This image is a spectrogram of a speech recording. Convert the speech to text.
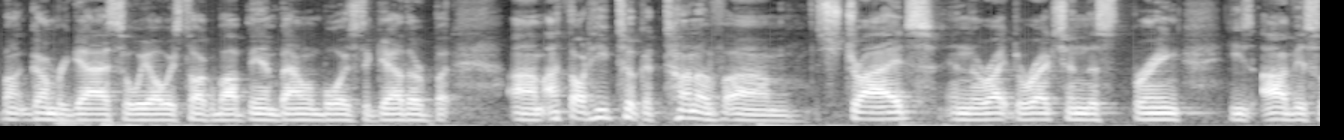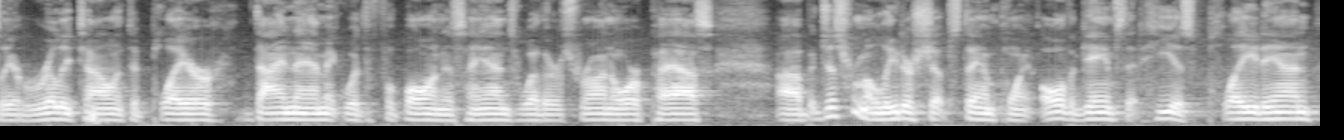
Montgomery guy, so we always talk about being Bama boys together. But um, I thought he took a ton of um, strides in the right direction this spring. He's obviously a really talented player, dynamic with the football in his hands, whether it's run or pass. Uh, but just from a leadership standpoint, all the games that he has played in,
